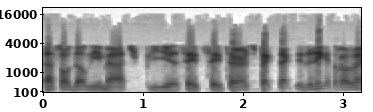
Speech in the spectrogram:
dans son dernier match. Puis, euh, c'était un spectacle des années 80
